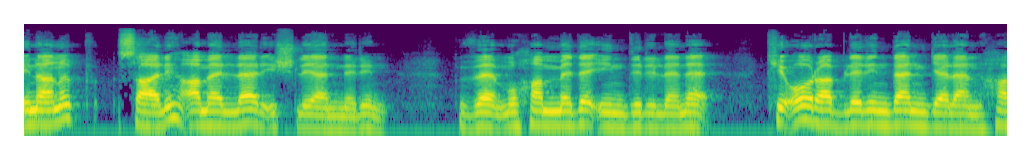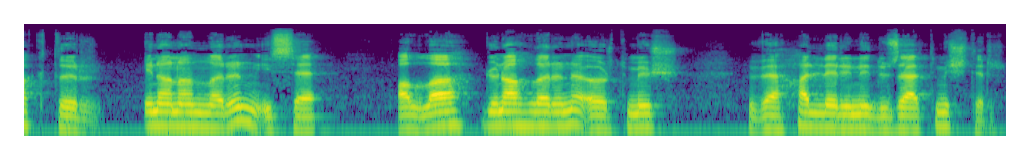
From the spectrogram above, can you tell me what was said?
İnanıp salih ameller işleyenlerin ve Muhammed'e indirilene ki o Rablerinden gelen haktır inananların ise Allah günahlarını örtmüş ve hallerini düzeltmiştir.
